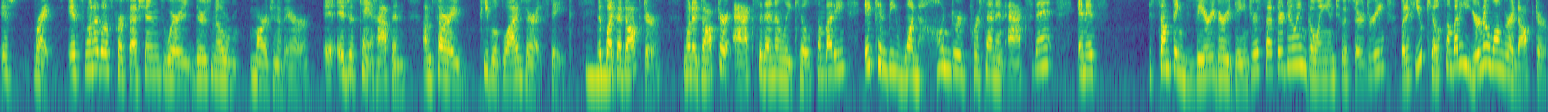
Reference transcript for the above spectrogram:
It's right. It's one of those professions where there's no margin of error. It, it just can't happen. I'm sorry, people's lives are at stake. It's mm-hmm. like a doctor. When a doctor accidentally kills somebody, it can be 100% an accident and it's something very, very dangerous that they're doing going into a surgery. But if you kill somebody, you're no longer a doctor.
